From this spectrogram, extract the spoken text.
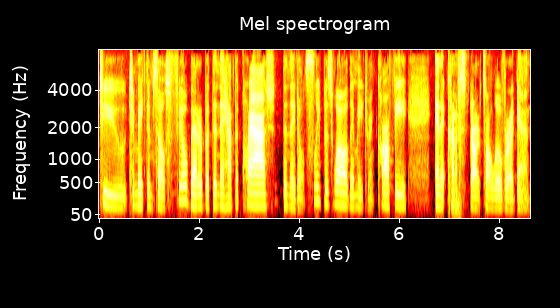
to to make themselves feel better, but then they have to crash, then they don't sleep as well, they may drink coffee, and it kind of Mm. starts all over again.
